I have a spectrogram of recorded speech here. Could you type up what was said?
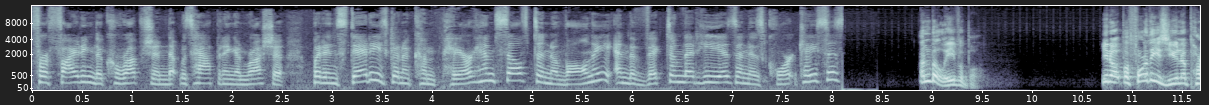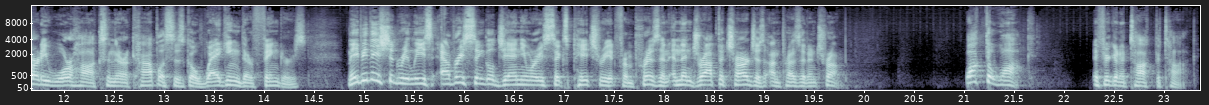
for fighting the corruption that was happening in Russia, but instead he's going to compare himself to Navalny and the victim that he is in his court cases. Unbelievable. You know, before these uniparty warhawks and their accomplices go wagging their fingers, maybe they should release every single January 6 patriot from prison and then drop the charges on President Trump. Walk the walk if you're going to talk the talk.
